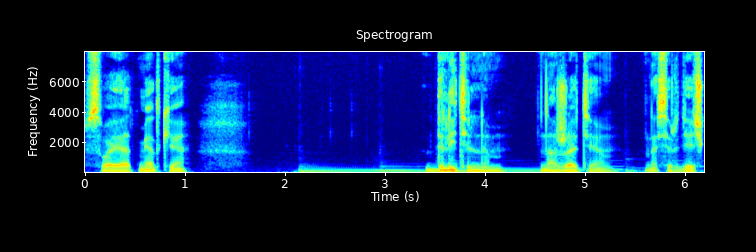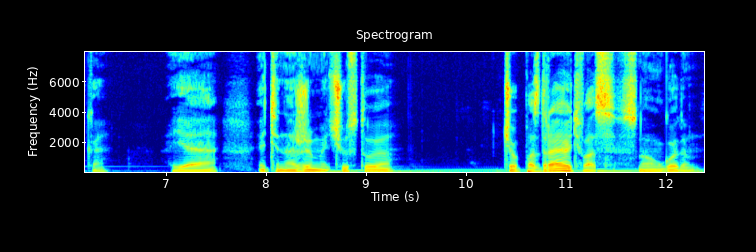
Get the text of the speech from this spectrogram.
свои отметки длительным нажатием на сердечко. Я эти нажимы чувствую. Че, поздравить вас с Новым годом,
